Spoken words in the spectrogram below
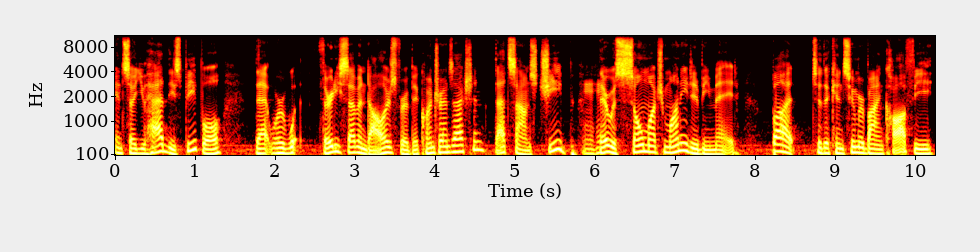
And so you had these people that were $37 for a Bitcoin transaction. That sounds cheap. Mm-hmm. There was so much money to be made. But to the consumer buying coffee,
